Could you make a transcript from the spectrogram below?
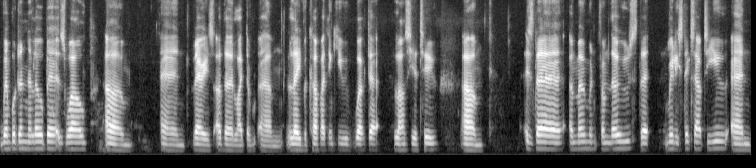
Wimbledon a little bit as well, um, and various other like the um, Laver Cup. I think you worked at last year too. Um, is there a moment from those that really sticks out to you, and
